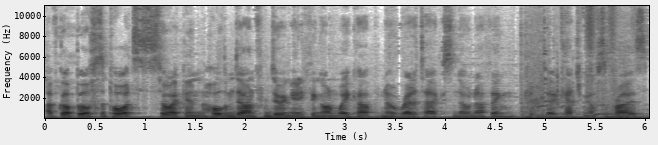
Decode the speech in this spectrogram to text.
I've got both supports, so I can hold them down from doing anything on Wake Up. No red attacks, no nothing, to catch me off surprise.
